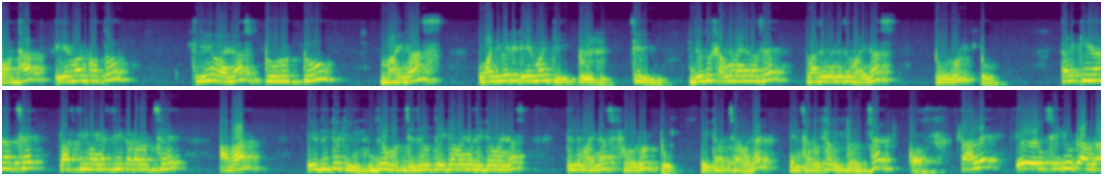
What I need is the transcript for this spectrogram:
অর্থাৎ এর মান কত? Three minus two root two minus one divided এর মান কি? থ্রি যেহেতু সামনে মাইনাস আছে প্লাসে মাইনাসে মাইনাস টু রুট টু তাহলে কি হয়ে যাচ্ছে? প্লাস থ্রি মাইনাস থ্রি কাটা যাচ্ছে। আবার এই দুইটা কি? যোগ হচ্ছে। যেহেতু এটা মাইনাস এটা মাইনাস তাহলে মাইনাস ফোর রুট টু এইটা হচ্ছে আমাদের অ্যান্সার হচ্ছে উত্তর হচ্ছে ক। তাহলে এই এমসিকিউটা আমরা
